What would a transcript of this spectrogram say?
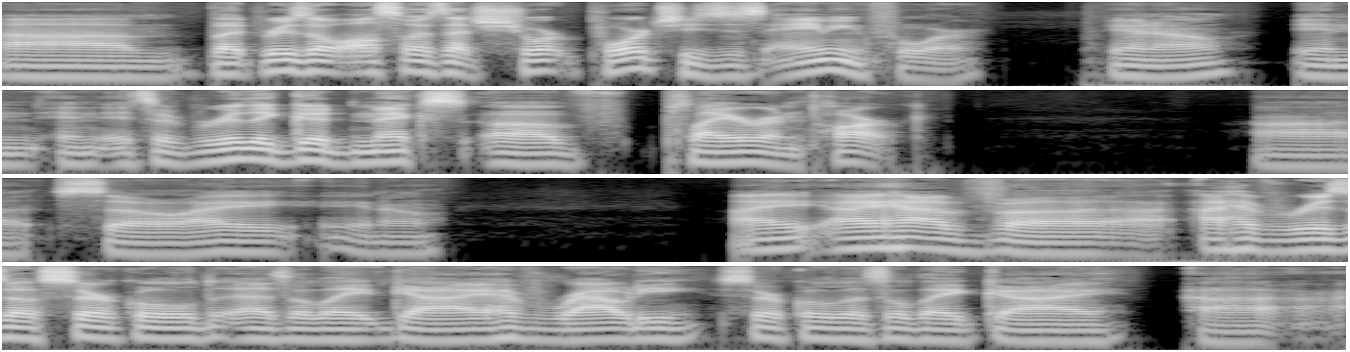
Um, but Rizzo also has that short porch he's just aiming for, you know and and it's a really good mix of player and park. Uh, so I, you know, I I have uh, I have Rizzo circled as a late guy. I have Rowdy circled as a late guy. Uh,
